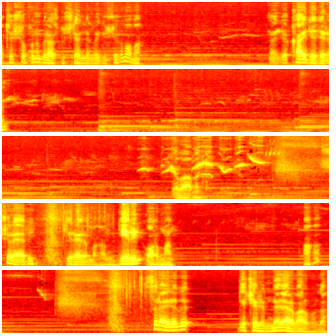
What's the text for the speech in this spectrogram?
Ateş topunu biraz güçlendirmek istiyorum ama bence kaydedelim. Devam et. Şuraya bir girelim bakalım. Derin orman. Aha. Sırayla bir geçelim. Neler var burada?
